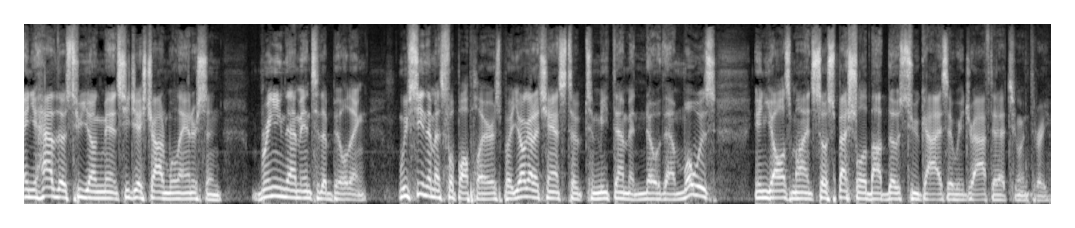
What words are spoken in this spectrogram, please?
and you have those two young men, CJ Stroud and Will Anderson, bringing them into the building. We've seen them as football players, but y'all got a chance to to meet them and know them. What was in y'all's mind so special about those two guys that we drafted at two and three?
